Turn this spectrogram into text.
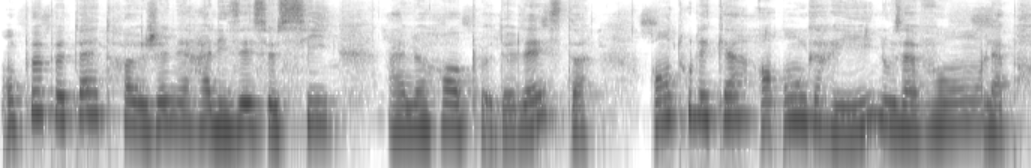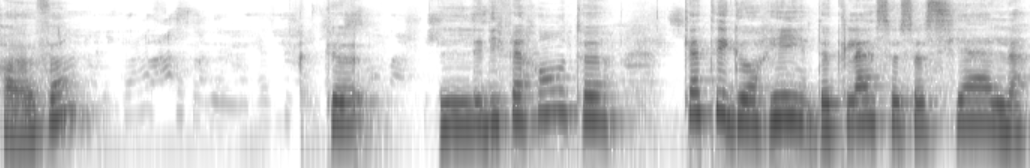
On peut peut-être généraliser ceci à l'Europe de l'Est. En tous les cas, en Hongrie, nous avons la preuve que les différentes catégories de classes sociales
